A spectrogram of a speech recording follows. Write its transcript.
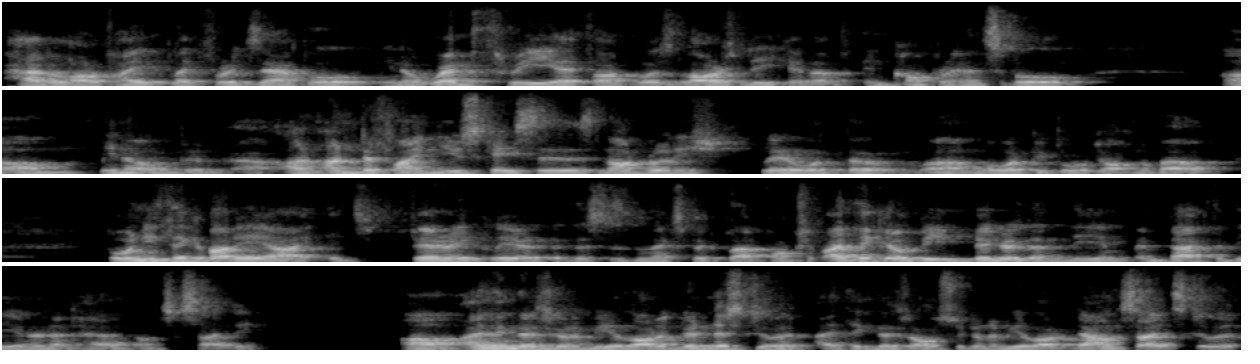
had a lot of hype. Like for example, you know, Web three I thought was largely kind of incomprehensible. Um, you know, un- undefined use cases, not really clear what the uh, what people were talking about. But when you think about AI, it's very clear that this is the next big platform shift. I think it'll be bigger than the impact that the internet had on society. Uh, I think there's going to be a lot of goodness to it. I think there's also going to be a lot of downsides to it.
